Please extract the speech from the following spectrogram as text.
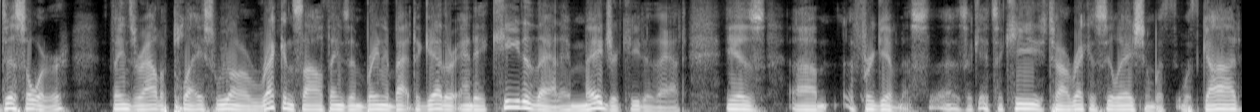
disorder things are out of place. We want to reconcile things and bring them back together. And a key to that, a major key to that, is um, forgiveness. It's a, key to our reconciliation with, with God.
